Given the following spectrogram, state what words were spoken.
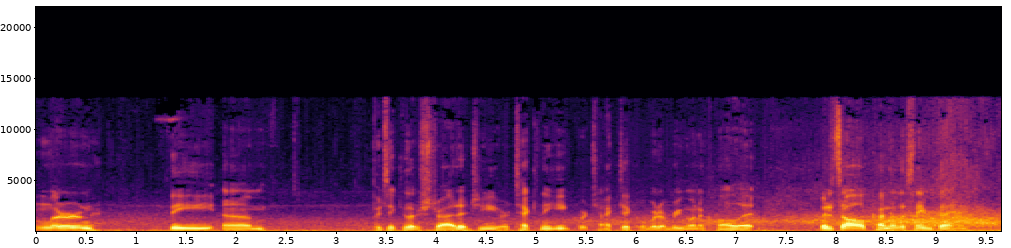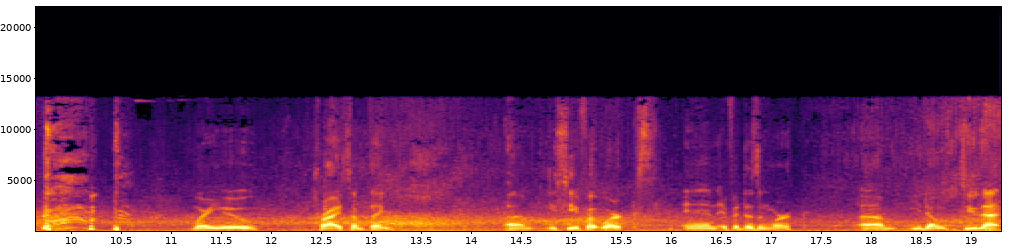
learn the um, particular strategy or technique or tactic or whatever you want to call it. But it's all kind of the same thing. Where you try something, um, you see if it works, and if it doesn't work, um, you don't do that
